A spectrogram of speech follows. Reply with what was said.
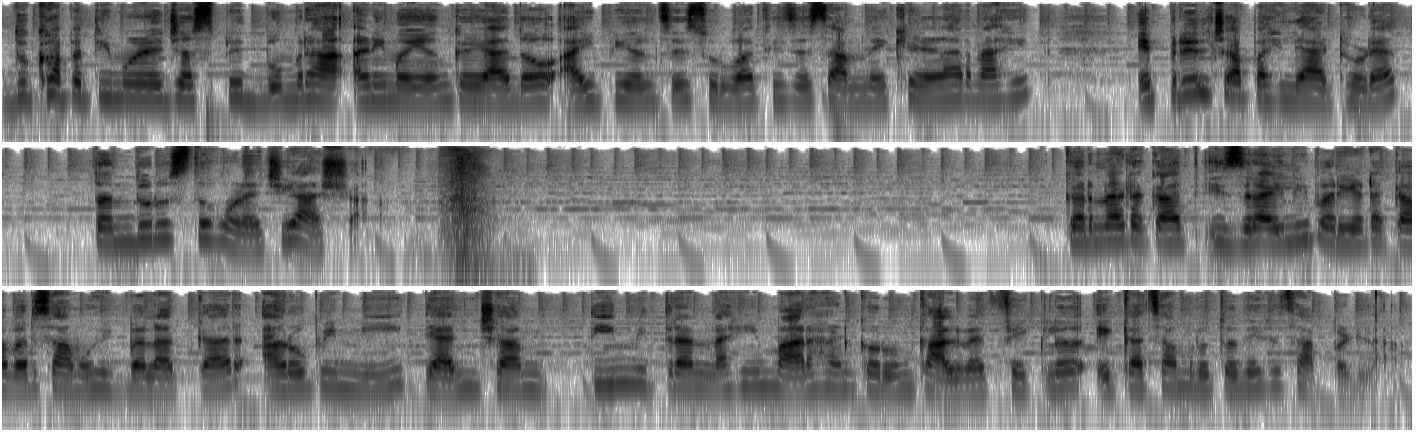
दुखापतीमुळे जसप्रीत बुमराह आणि मयंक यादव आय पी एलचे सुरुवातीचे सामने खेळणार नाहीत. एप्रिलच्या पहिल्या आठवड्यात तंदुरुस्त होण्याची आशा. कर्नाटकात इस्रायली पर्यटकावर सामूहिक बलात्कार आरोपींनी त्यांच्या तीन मित्रांनाही मारहाण करून कालव्यात फेकलं एकाचा मृतदेह सापडला.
